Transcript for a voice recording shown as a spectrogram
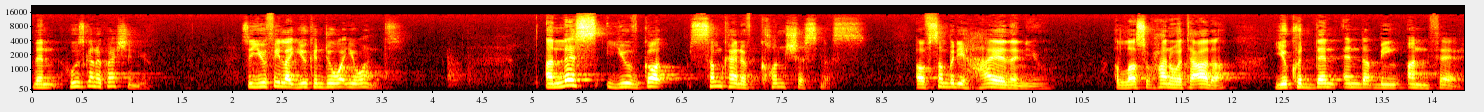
then who's going to question you? So you feel like you can do what you want. Unless you've got some kind of consciousness of somebody higher than you, Allah subhanahu wa ta'ala, you could then end up being unfair,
